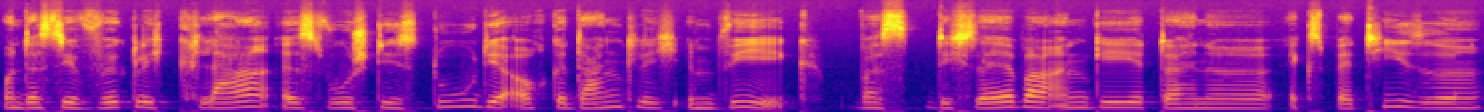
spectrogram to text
und dass dir wirklich klar ist, wo stehst du dir auch gedanklich im Weg, was dich selber angeht, deine Expertise,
